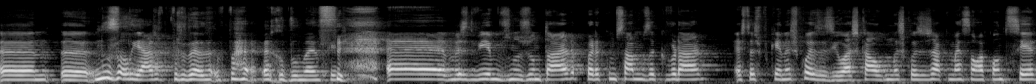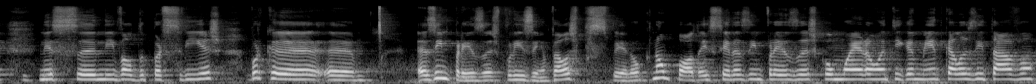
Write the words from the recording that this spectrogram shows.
Uh, nos aliar, para a redundância, uh, mas devíamos nos juntar para começarmos a quebrar estas pequenas coisas. E eu acho que algumas coisas já começam a acontecer nesse nível de parcerias, porque uh, as empresas, por exemplo, elas perceberam que não podem ser as empresas como eram antigamente, que elas ditavam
